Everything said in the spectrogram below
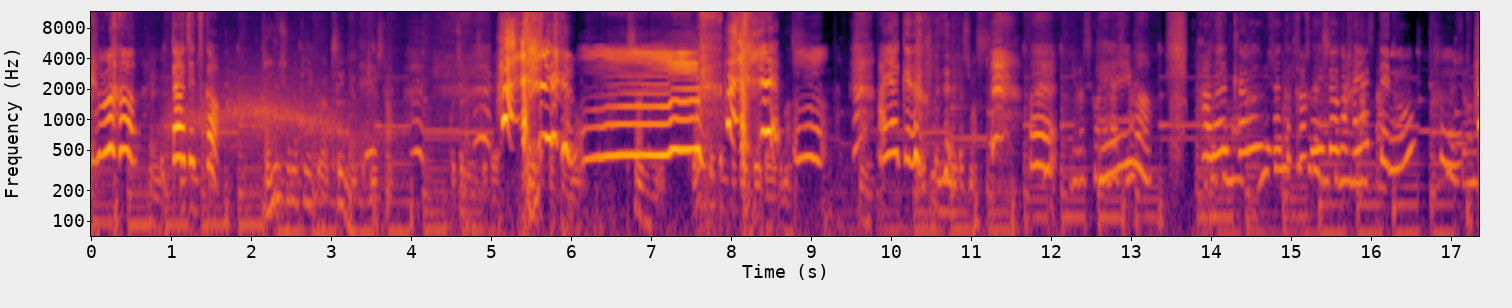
い。もう。一旦落ち着こう。花粉症のピークがついにやってきました。こちらについて。早くお願い。い。たします。はい。よろしくお願いします、えー、今鼻かなんか花粉症が流行ってんの？花粉症の方には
